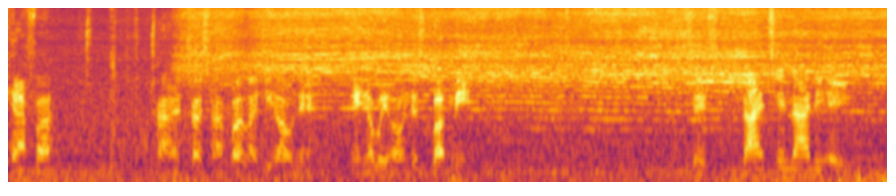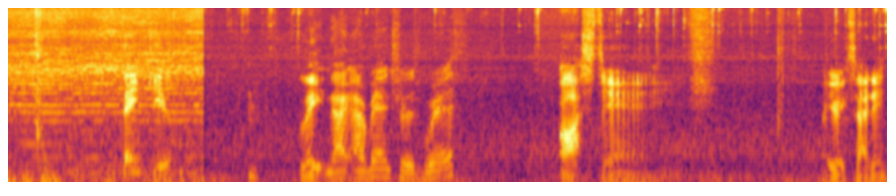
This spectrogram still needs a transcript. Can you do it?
heifer. Try to touch my butt like you own it. Ain't nobody own this but me. Since 1998. Thank you. Late Night Adventures with Austin. Are you excited?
